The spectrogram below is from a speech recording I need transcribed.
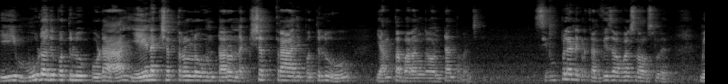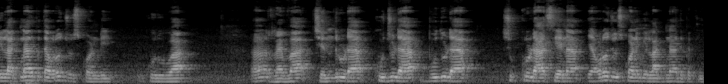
ఈ మూడు అధిపతులు కూడా ఏ నక్షత్రంలో ఉంటారో నక్షత్రాధిపతులు ఎంత బలంగా ఉంటే అంత మంచిది. సింపుల్ అండి ఇక్కడ కన్ఫ్యూజ్ అవ్వాల్సిన అవసరం లేదు. మీ లగ్నాధిపతి ఎవరో చూసుకోండి. గురువ రవ చంద్రుడా కుజుడా బుధుడా శుక్రుడా సేన ఎవరో చూసుకోండి మీ లగ్నాధిపతి.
